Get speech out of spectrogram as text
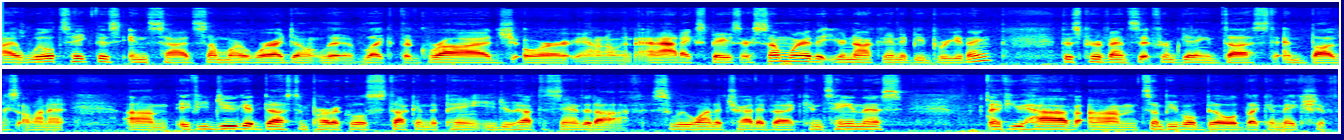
I will take this inside somewhere where I don't live, like the garage or I don't know, an attic space or somewhere that you're not going to be breathing. This prevents it from getting dust and bugs on it. Um, if you do get dust and particles stuck in the paint, you do have to sand it off. So we want to try to uh, contain this. If you have, um, some people build like a makeshift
